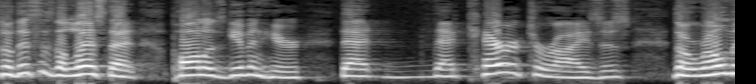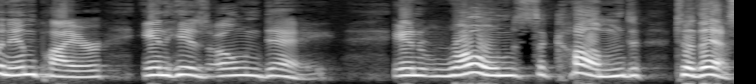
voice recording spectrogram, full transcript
So this is the list that Paul has given here that, that characterizes the Roman Empire in his own day. And Rome succumbed to this.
